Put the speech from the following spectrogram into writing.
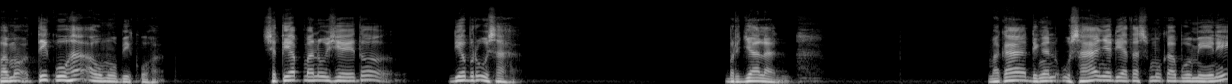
famu'tikuha au mubikuha." Setiap manusia itu dia berusaha berjalan. Maka dengan usahanya di atas muka bumi ini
